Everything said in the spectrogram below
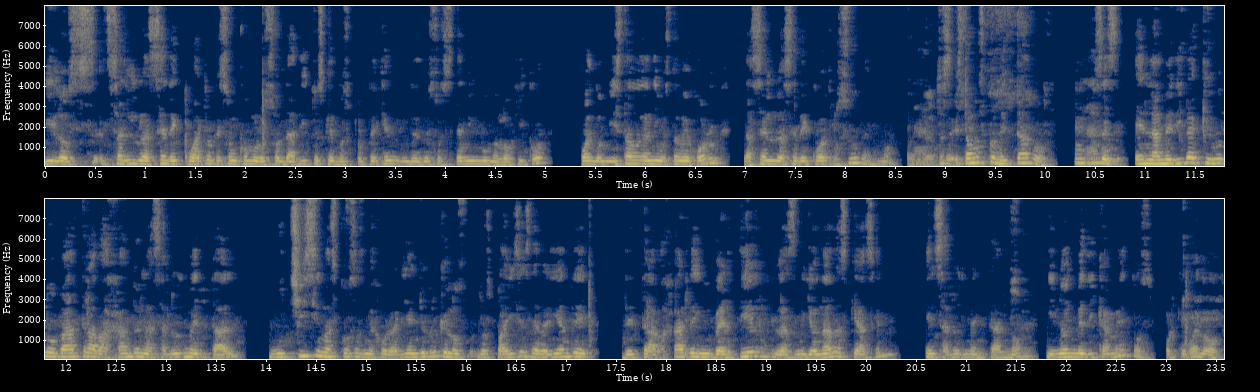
y las células CD4, que son como los soldaditos que nos protegen de nuestro sistema inmunológico, cuando mi estado de ánimo está mejor, las células CD4 suben, ¿no? Entonces, estamos conectados. Entonces, en la medida que uno va trabajando en la salud mental, muchísimas cosas mejorarían. Yo creo que los, los países deberían de, de, trabajar, de invertir las millonadas que hacen en salud mental, ¿no? Y no en medicamentos, porque bueno,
